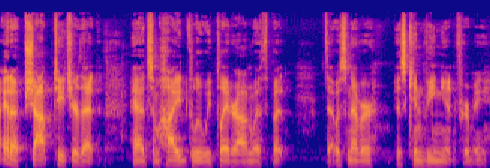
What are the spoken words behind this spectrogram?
I had a shop teacher that had some hide glue we played around with, but that was never as convenient for me.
